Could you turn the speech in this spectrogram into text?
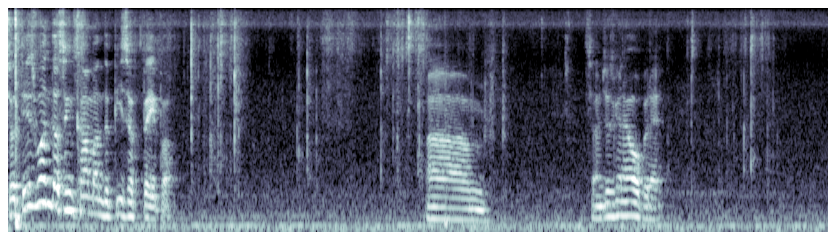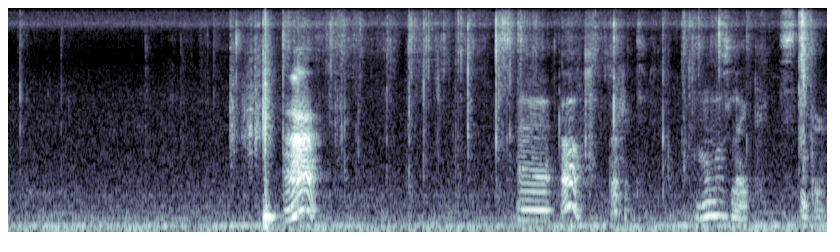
so this one doesn't come on the piece of paper. Um, so I'm just gonna open it. Ah! Uh, oh, perfect. Almost like sticker.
